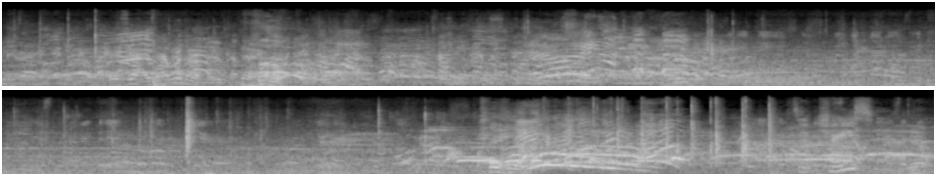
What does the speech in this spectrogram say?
one era. Is that, is that where the remove comes from? Oh. Oh. It's chase? Yeah.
